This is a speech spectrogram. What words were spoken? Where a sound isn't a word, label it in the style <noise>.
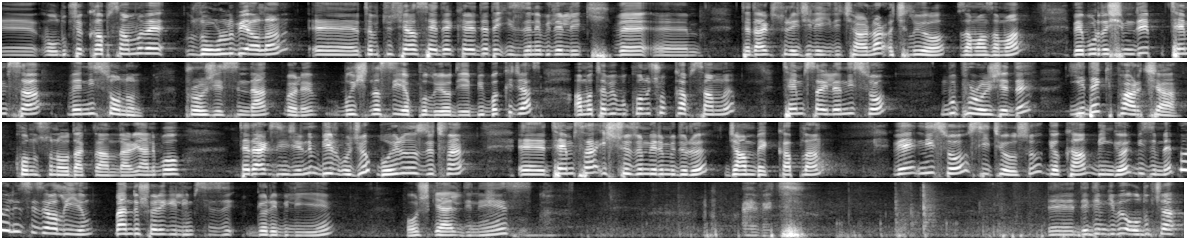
Ee, oldukça kapsamlı ve zorlu bir alan. Ee, tabii TÜSİAD SDK'de de izlenebilirlik ve e, tedarik süreciyle ilgili çağrılar açılıyor zaman zaman. Ve burada şimdi TEMSA ve NISO'nun projesinden böyle bu iş nasıl yapılıyor diye bir bakacağız. Ama tabii bu konu çok kapsamlı. TEMSA ile NISO bu projede yedek parça konusuna odaklandılar. Yani bu tedarik zincirinin bir ucu. Buyurunuz lütfen. Ee, TEMSA İş Çözümleri Müdürü Canbek Kaplan ve NISO CTO'su Gökhan Bingöl bizimle. Böyle sizi alayım. Ben de şöyle geleyim sizi görebileyim. Hoş geldiniz. Evet. Ee, dediğim gibi oldukça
